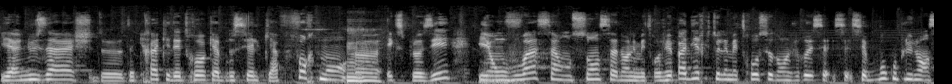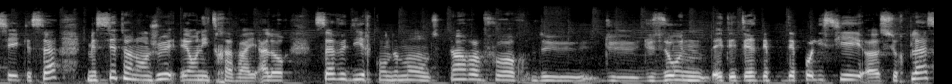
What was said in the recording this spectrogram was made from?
il y a un usage de, de crack et des drogues à Bruxelles qui a fortement Mhm. euh, explosé. Et on voit ça, on sent ça dans les métros. Je vais pas dire que tous les métros sont dangereux. C'est- beaucoup plus nuancé que ça, mais c'est un enjeu et on y travaille. Alors, ça veut dire qu'on demande un renfort du, du, du zone et des, des, des policiers euh, sur place.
